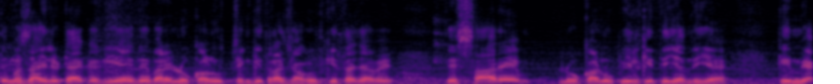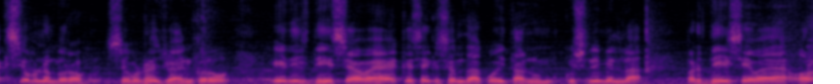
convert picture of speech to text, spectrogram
ਤੇ ਮਜ਼ਾਈਲ ਅਟੈਕ ਹੈਗੀ ਹੈ, ਇਹਦੇ ਬਾਰੇ ਲੋਕਾਂ ਨੂੰ ਚੰਗੀ ਤਰ੍ਹਾਂ ਜਾਗਰੂਕ ਕੀਤਾ ਜਾਵੇ ਤੇ ਸਾਰੇ ਲੋਕਾਂ ਨੂੰ ਅਪੀਲ ਕੀਤੀ ਜਾਂਦੀ ਹੈ ਕਿ maximum number of civil defence join ਕਰੋ। ਇਹਦੇ ਵਿੱਚ ਦੇਸ਼ ਸੇਵਾ ਹੈ, ਕਿਸੇ ਕਿਸਮ ਦਾ ਕੋਈ ਤੁਹਾਨੂੰ ਕੁਝ ਨਹੀਂ ਮਿਲਣਾ, ਪਰ ਦੇਸ਼ ਸੇਵਾ ਹੈ ਔਰ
